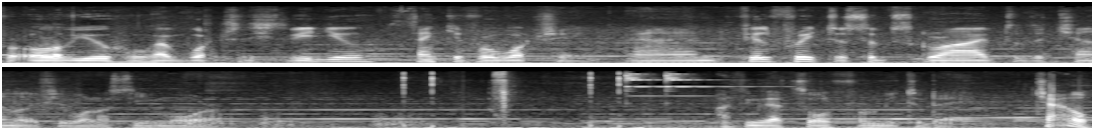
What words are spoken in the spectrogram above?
for all of you who have watched this video, thank you for watching and feel free to subscribe to the channel if you want to see more. I think that's all from me today. Ciao!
